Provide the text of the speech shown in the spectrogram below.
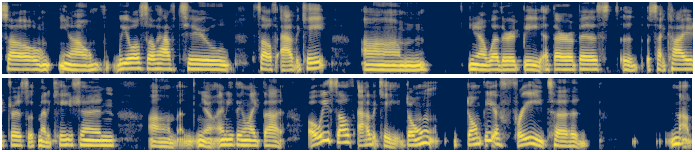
So, you know, we also have to self advocate. Um, you know, whether it be a therapist, a, a psychiatrist with medication, um, and, you know, anything like that. Always self advocate. Don't don't be afraid to not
